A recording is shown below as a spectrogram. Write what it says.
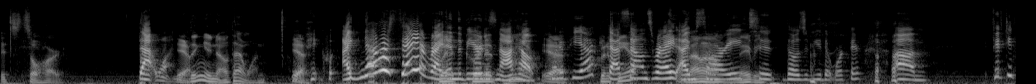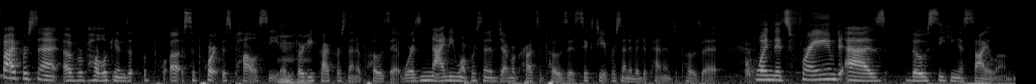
it's so hard. That one. Yeah. Then you know that one. Yeah. I never say it right, Quin- and the beer does not help. Yeah. Quinnipiac? That sounds right. I'm I know, sorry maybe. to those of you that work there. Um, 55% of Republicans uh, support this policy and Mm-hmm. 35% oppose it, whereas 91% of Democrats oppose it, 68% of independents oppose it. When it's framed as those seeking asylum.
